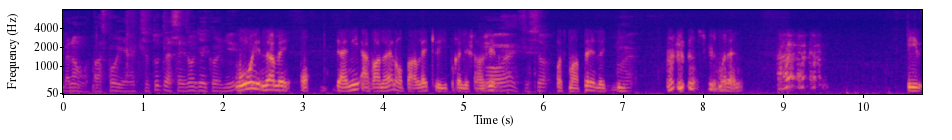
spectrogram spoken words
Ben non, je pense pas. il y a- Surtout que la saison qu'il a connue. Oui, non, mais on, Danny, avant Noël, on parlait qu'il pourrait les changer. Ouais, là. ouais, c'est ça. Pas se mentir. Ouais. Excuse-moi, Danny. Et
